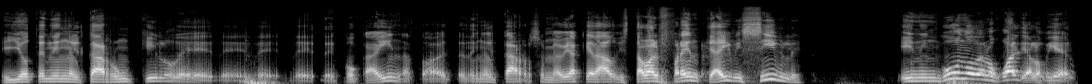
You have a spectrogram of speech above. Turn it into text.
y yo tenía en el carro un kilo de, cocaína, todavía tenía en el carro, se me había quedado y estaba al frente, ahí visible. Y ninguno de los guardias lo vieron.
